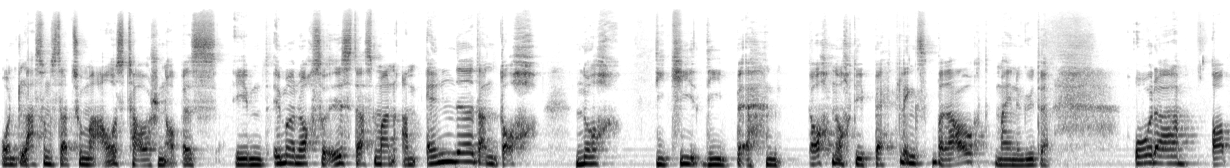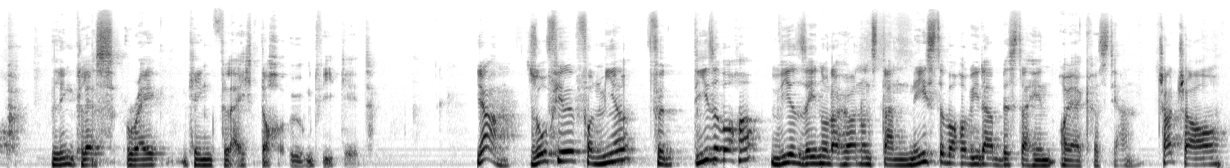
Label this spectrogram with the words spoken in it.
und lass uns dazu mal austauschen, ob es eben immer noch so ist, dass man am Ende dann doch noch die, Key, die doch noch die Backlinks braucht, meine Güte. Oder ob Linkless Ranking vielleicht doch irgendwie geht. Ja, so viel von mir für diese Woche. Wir sehen oder hören uns dann nächste Woche wieder. Bis dahin, euer Christian. Ciao, ciao.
